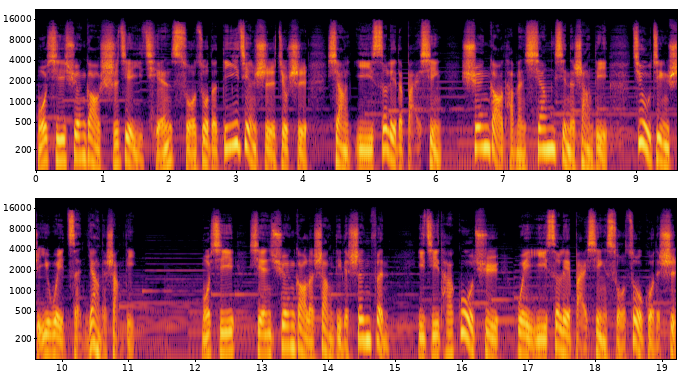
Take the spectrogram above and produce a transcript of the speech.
摩西宣告十诫以前所做的第一件事，就是向以色列的百姓宣告他们相信的上帝究竟是一位怎样的上帝。摩西先宣告了上帝的身份，以及他过去为以色列百姓所做过的事，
